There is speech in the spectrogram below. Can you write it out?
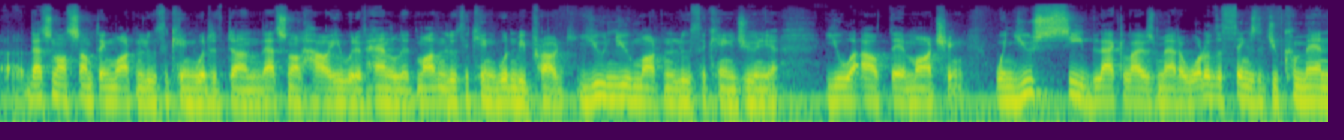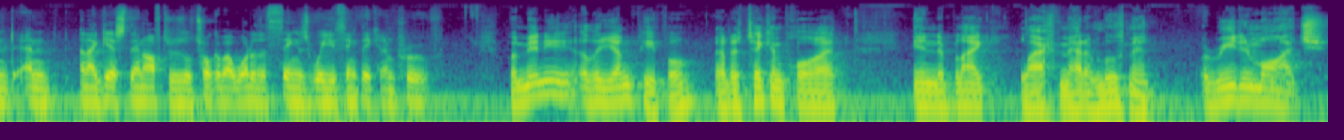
uh, that's not something Martin Luther King would have done. That's not how he would have handled it. Martin Luther King wouldn't be proud. You knew Martin Luther King Jr. You were out there marching. When you see Black Lives Matter, what are the things that you commend? And, and I guess then afterwards we'll talk about what are the things where you think they can improve. But many of the young people that are taking part in the Black Lives Matter movement are reading March.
